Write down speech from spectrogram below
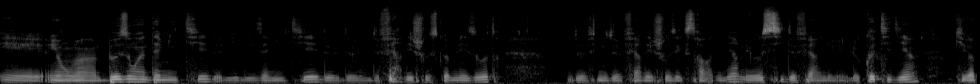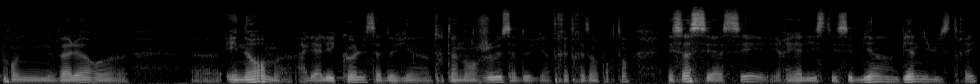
et, ont un besoin d'amitié, de lier des amitiés, de, faire des choses comme les autres de, faire des choses extraordinaires, mais aussi de faire le, quotidien qui va prendre une valeur euh, euh, énorme. Aller à l'école, ça devient tout un enjeu, ça devient très très important. Et ça, c'est assez réaliste et c'est bien, bien illustré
